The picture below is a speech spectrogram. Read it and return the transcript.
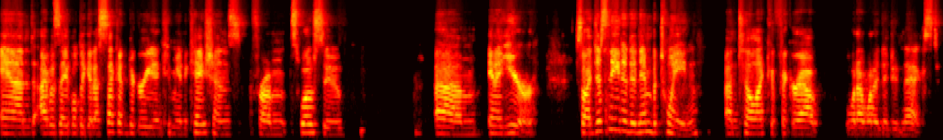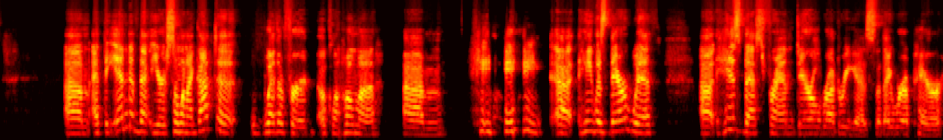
and I was able to get a second degree in communications from SWOSU um, in a year. So I just needed an in between until I could figure out what I wanted to do next. Um, at the end of that year, so when I got to Weatherford, Oklahoma, um, he he, uh, he was there with uh, his best friend, Daryl Rodriguez. So they were a pair.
